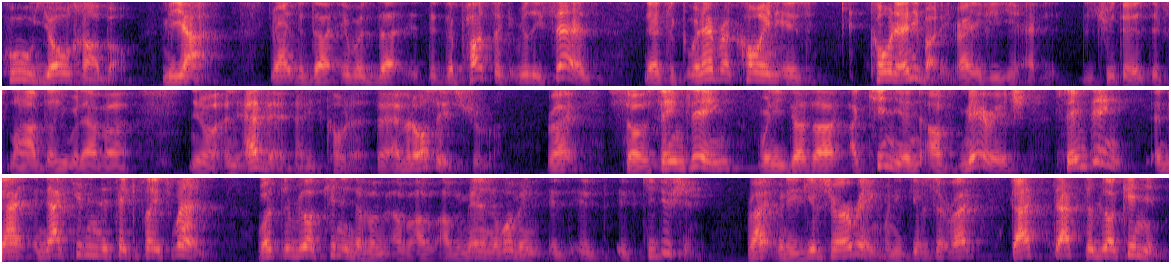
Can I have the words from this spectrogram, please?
hu yochabo miyad. Right, the, the, it was the the, the pasuk really says that whenever a kohen is kohen anybody, right? If he the truth is, if lahavdil he would have a you know an eved that he's kohen, the eved also eats truma, right? So same thing when he does a, a kinyan of marriage, same thing, and that and that kinyan is taking place when What's the real kinyan of a, of, of a man and a woman is, is, is kiddushin, right? When he gives her a ring, when he gives her, right? That's, that's the real kinyan.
